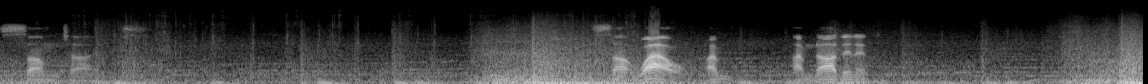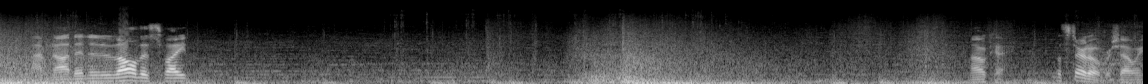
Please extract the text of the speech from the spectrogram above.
Sometimes. Not. Wow. I'm. I'm not in it. I'm not in it at all this fight. Okay. Let's start over, shall we?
